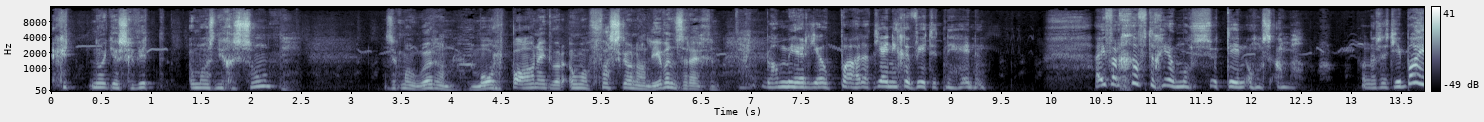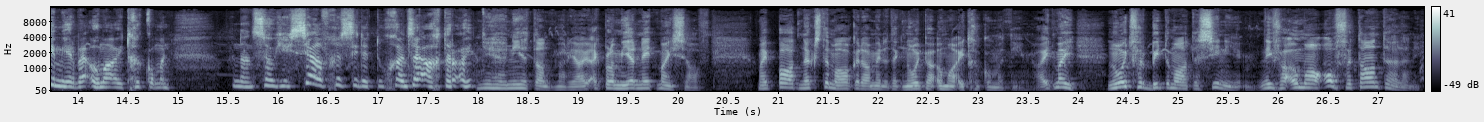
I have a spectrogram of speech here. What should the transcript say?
ek het nooit eens geweet ouma's nie gesond nie. As ek maar hoor dan mor pa net oor ouma vasgehou na lewensreg en Blameer jou pa dat jy nie geweet het nie, Henning. Hy vergiftig jou mos so teen ons almal. Anders het jy baie meer by ouma uitgekom en, en dan sou jy self gesien het hoe gaan sy agteruit. nee, nee tant Maria, ek blameer net myself. My pa het niks te maak daarmee dat ek nooit by ouma uitgekom het nie. Hy het my nooit verbied om haar te sien nie, nie vir ouma of vir tante hulle nie.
